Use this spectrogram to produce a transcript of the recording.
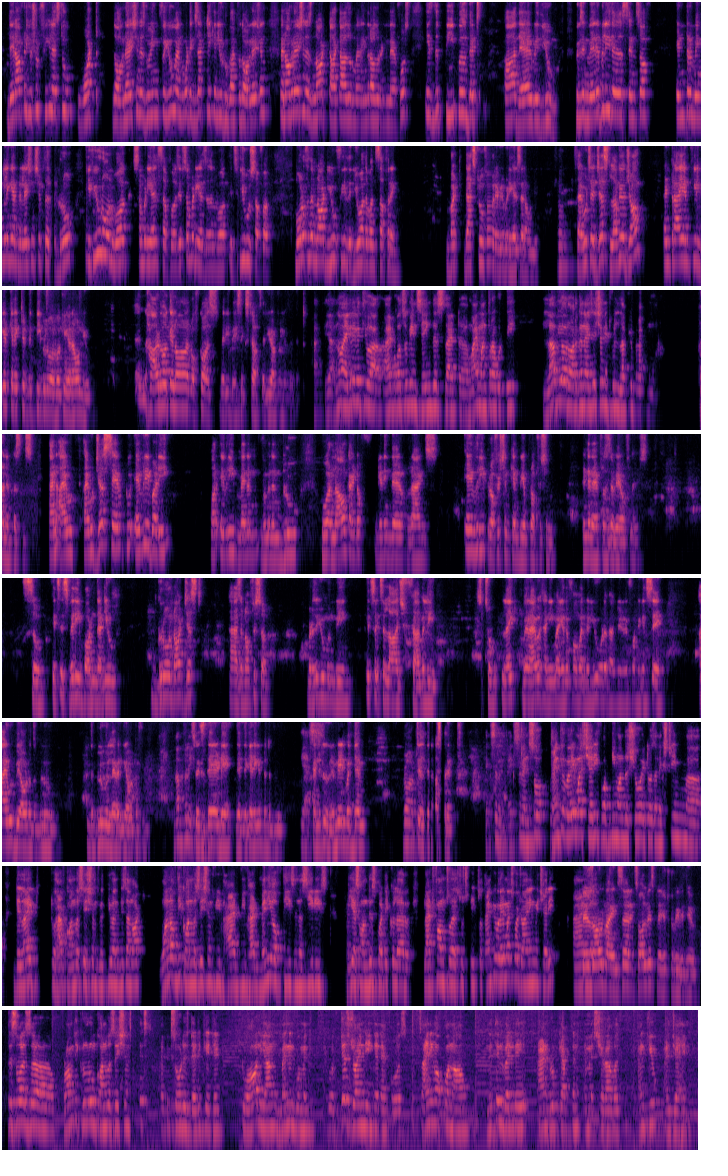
Thereafter, you should feel as to what the organization is doing for you and what exactly can you do back for the organization. An organization is not Tata's or Mahindra's or Indian Air Force, is the people that are there with you. Because invariably there's a sense of intermingling and relationships that grow. If you don't work, somebody else suffers. If somebody else doesn't work, it's you who suffer. More often than not, you feel that you are the one suffering. But that's true for everybody else around you. So I would say just love your job and try and feel get connected with people who are working around you. And hard work and all, and of course, very basic stuff that you have to live with it. Uh, Yeah, no, I agree with you. I- I've also been saying this that uh, my mantra would be love your organization, it will love you back more. Hundred percent. And I would I would just say to everybody, or every men and women in blue who are now kind of getting their ranks, every profession can be a profession. Indian Air Force is a way of life. So it's it's very important that you grow not just as an officer, but as a human being. It's it's a large family. So like when I was hanging my uniform and when you would have hung your uniform, you can say, I would be out of the blue. The blue will never be out of me. Lovely. So it's their day. They're, they're getting into the blue. yes. And it will remain with them Brought. till the last breath. Excellent, excellent. So, thank you very much, Sherry, for being on the show. It was an extreme uh, delight to have conversations with you. And these are not one of the conversations we've had. We've had many of these in a series. Yes, on this particular platform, so as to speak. So, thank you very much for joining me, Sherry. And It was all mine, sir. It's always pleasure to be with you. this was uh, from the Crew Room Conversations. This episode is dedicated to all young men and women who have just joined the Indian Air Force. Signing off for now, Nitin Velde and Group Captain MS Sherawat. Thank you and Jai Hind.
